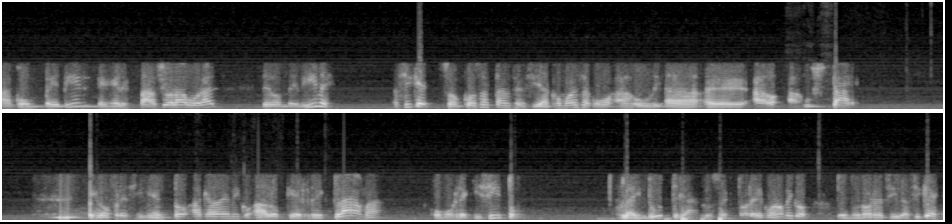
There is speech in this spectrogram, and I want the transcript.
a competir en el espacio laboral de donde vive. Así que son cosas tan sencillas como esa, como eh, ajustar el ofrecimiento académico a lo que reclama como requisito la industria, los sectores económicos donde uno reside. Así que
